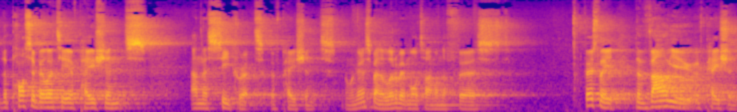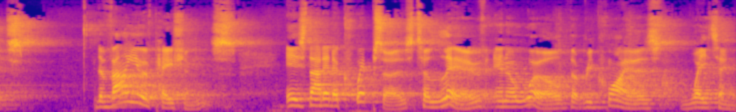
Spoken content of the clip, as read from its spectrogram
the possibility of patience and the secret of patience. And we're going to spend a little bit more time on the first. Firstly, the value of patience. The value of patience is that it equips us to live in a world that requires waiting.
